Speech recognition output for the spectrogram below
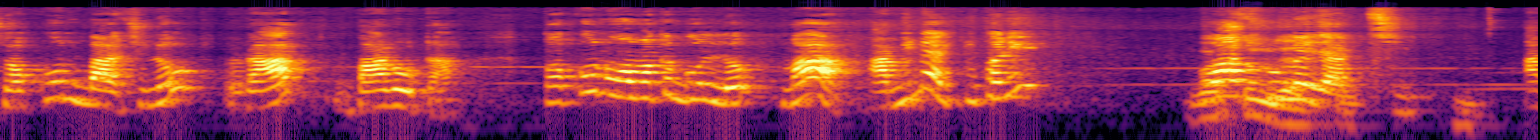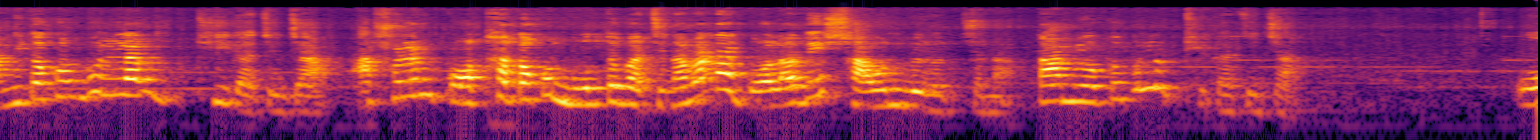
যখন বাজলো রাত বারোটা তখন ও আমাকে বলল মা আমি না একটুখানি ওয়াশরুমে যাচ্ছি। আমি তখন বললাম ঠিক আছে যা। আসলে আমি কথা তখন বলতে পারছি না আমার না গলা দিয়ে সাউন্ড বেরোচ্ছে না। তা আমি ওকে বললাম ঠিক আছে যা। ও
